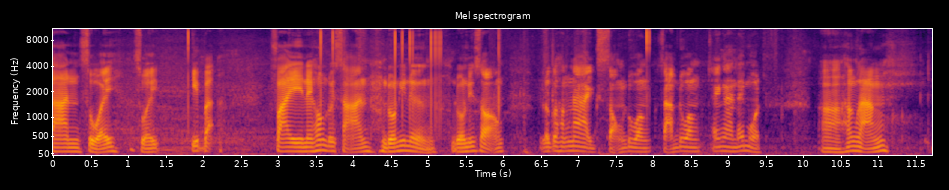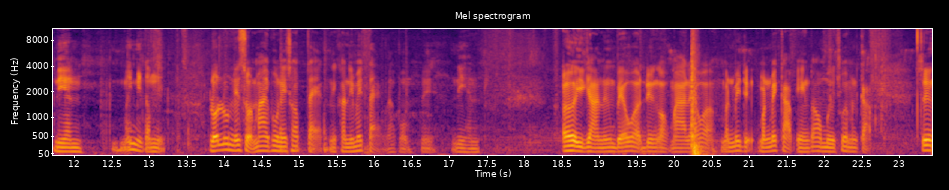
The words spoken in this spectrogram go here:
ดานสวยสวยกิบอะไฟในห้องโดยสารดวงที่หนึ่งดวงที่สองแล้วก็ข้างหน้าอีกสองดวงสามดวงใช้งานได้หมด อ่าข้างหลัง เนียนไม่มีตำหนิรถรุ่นนี้ส่วนมากพวกนี้ชอบแตกนี่คันนี้ไม่แตกนะผมนี่เนียนเอออีกอย่างหนึ่งเบลอะดึงออกมาแล้วอะมันไม่ดึงมันไม่กลับเองต้องเอามือช่วยมันกลับ ซึ่ง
